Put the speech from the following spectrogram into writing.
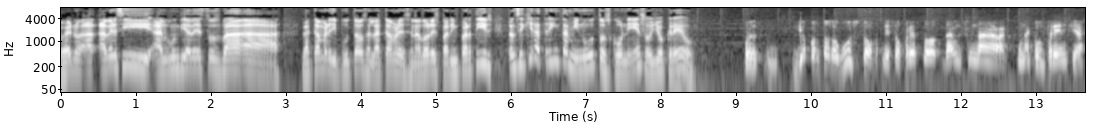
Bueno, a, ver si algún día de estos va a la Cámara de Diputados, a la Cámara de Senadores para impartir tan siquiera 30 minutos con eso, yo creo. Pues yo con todo gusto les ofrezco darles una, una conferencia,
